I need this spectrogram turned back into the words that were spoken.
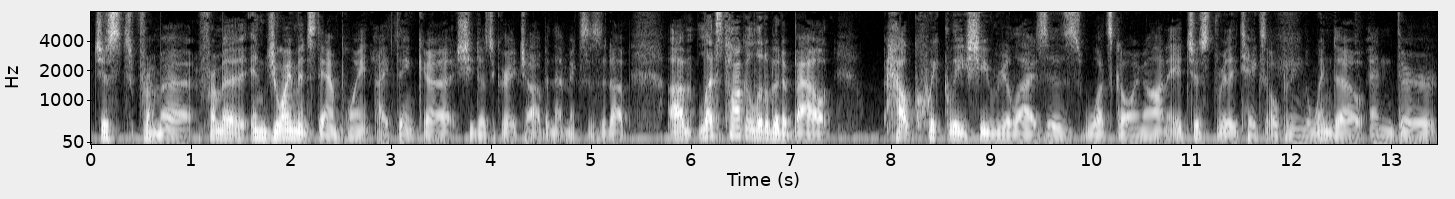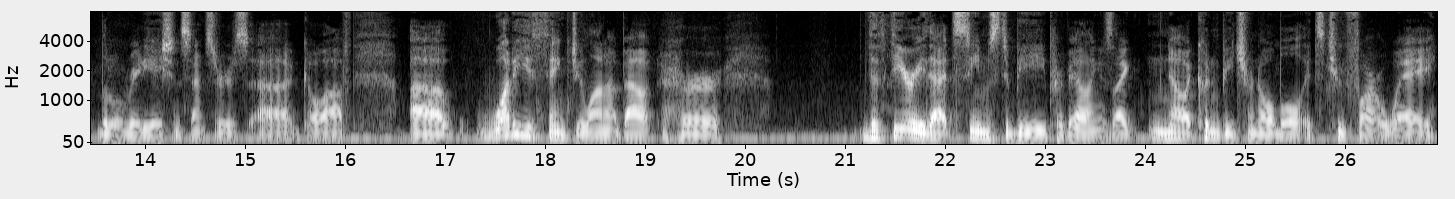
just from a from a enjoyment standpoint, I think uh, she does a great job, and that mixes it up. Um, let's talk a little bit about how quickly she realizes what's going on. It just really takes opening the window and their little radiation sensors uh, go off. Uh, what do you think, Julana, about her? The theory that seems to be prevailing is like, no, it couldn't be Chernobyl. It's too far away.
